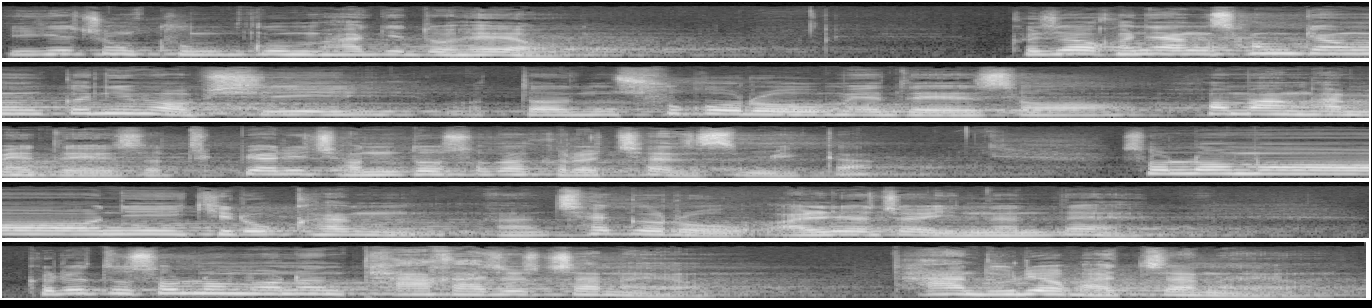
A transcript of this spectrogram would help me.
이게 좀 궁금하기도 해요. 그저 그냥 성경은 끊임없이 어떤 수고로움에 대해서 허망함에 대해서 특별히 전도서가 그렇지 않습니까? 솔로몬이 기록한 책으로 알려져 있는데 그래도 솔로몬은 다 가졌잖아요. 다 누려봤잖아요.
